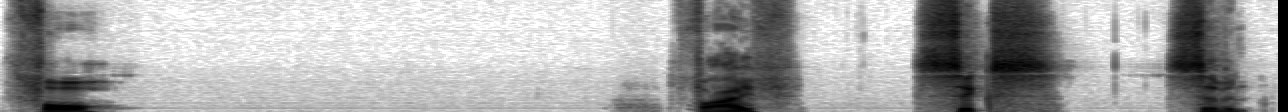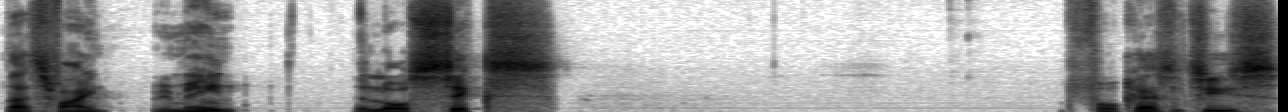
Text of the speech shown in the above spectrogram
four, five, six, seven. That's fine. Remain. The lost six. Four casualties.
